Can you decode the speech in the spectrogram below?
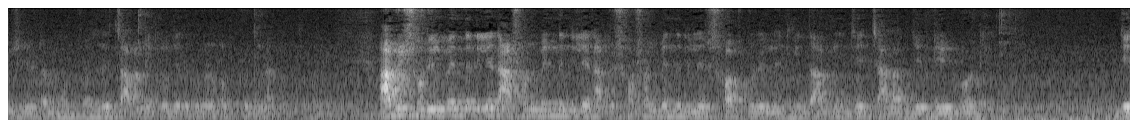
বিশেষ একটা মন্ত্র আছে। চালানে কেউ যাতে কোনো রকম ক্ষতি না করতে আপনি শরীর বেঁধে নিলেন, আসন বেঁধে নিলেন, আপনি শ্মশান বেঁধে নিলেন, সব করে নিলেন, কিন্তু আপনি যে চালান যে ডেড বডি যে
